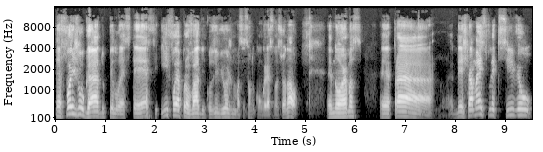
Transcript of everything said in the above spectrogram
É, foi julgado pelo STF e foi aprovado, inclusive, hoje numa sessão do Congresso Nacional, é, normas é, para deixar mais flexível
